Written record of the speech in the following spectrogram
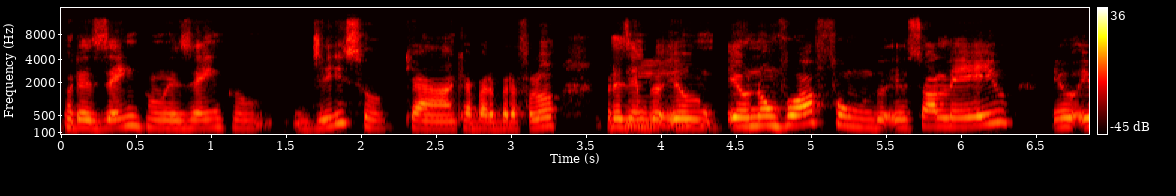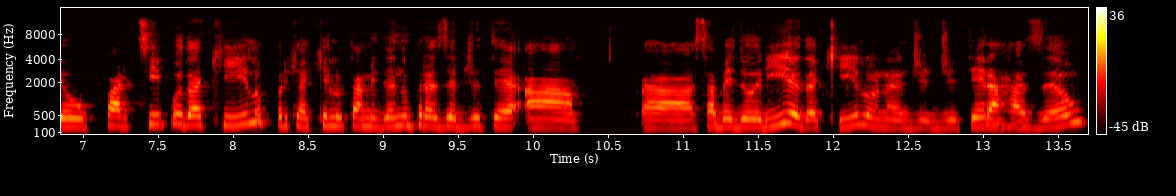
por exemplo, um exemplo disso que a, que a Bárbara falou. Por exemplo, eu, eu não vou a fundo, eu só leio, eu, eu participo daquilo, porque aquilo está me dando o prazer de ter a a sabedoria daquilo, né, de, de ter uhum. a razão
